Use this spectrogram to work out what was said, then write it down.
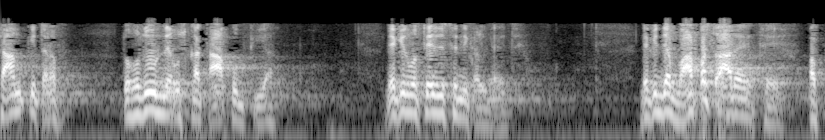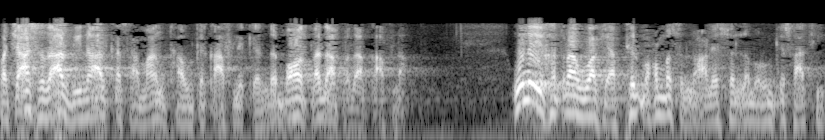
शाम की तरफ़ तो हजूर ने उसका ताकुब किया। लेकिन वो तेज़ी से निकल गए थे। लेकिन जब वापस आ रहे थे, और पचास हज़ार दीनार का सामान था उनके काफिले के अंदर, बहुत लदा पदा काफिला। उन्हें यह खतरा हुआ कि अब फिर मोहम्मद सल्लल्लाहु अलैहि और उनके साथी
